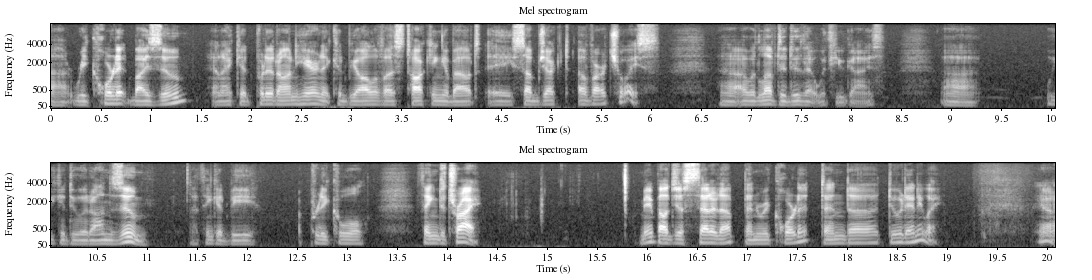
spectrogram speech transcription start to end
uh, record it by Zoom and I could put it on here and it could be all of us talking about a subject of our choice? Uh, I would love to do that with you guys. Uh, we could do it on Zoom. I think it'd be a pretty cool thing to try. Maybe I'll just set it up and record it and uh, do it anyway. Yeah,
